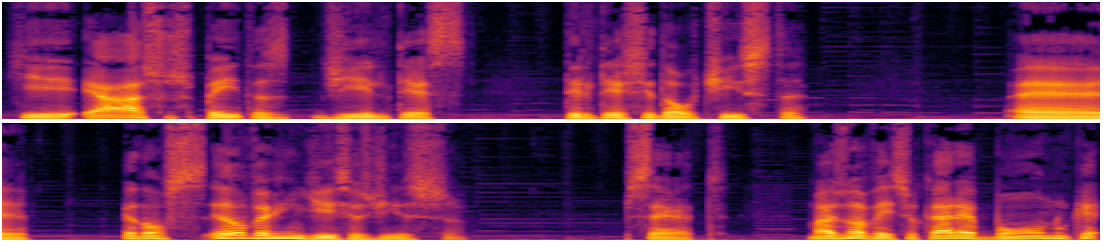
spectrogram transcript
que há suspeitas de ele ter, de ele ter sido autista. É, eu, não, eu não vejo indícios disso. Certo. Mais uma vez, se o cara é bom, não quer.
